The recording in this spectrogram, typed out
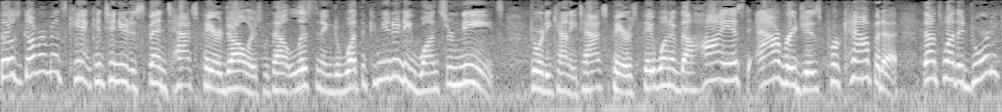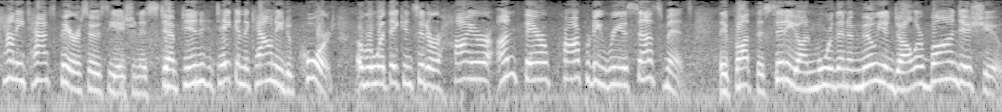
those governments can't continue to spend taxpayer dollars without listening to what the community wants or needs. Dougherty County taxpayers pay one of the highest averages per capita. That's why the Dougherty County Taxpayer Association has stepped in and taken the county to court over what they consider higher unfair property reassessments. They fought the city on more than a million dollar bond issue.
